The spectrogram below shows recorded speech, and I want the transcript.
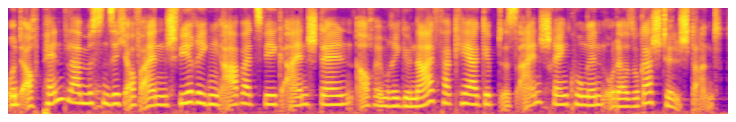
Und auch Pendler müssen sich auf einen schwierigen Arbeitsweg einstellen. Auch im Regionalverkehr gibt es Einschränkungen Störungen oder sogar Stillstand.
